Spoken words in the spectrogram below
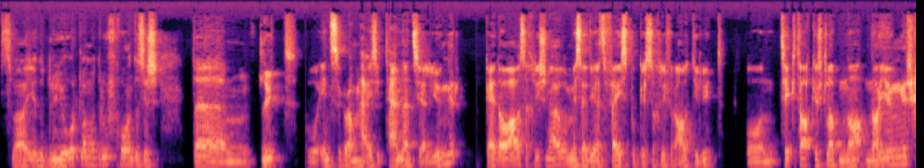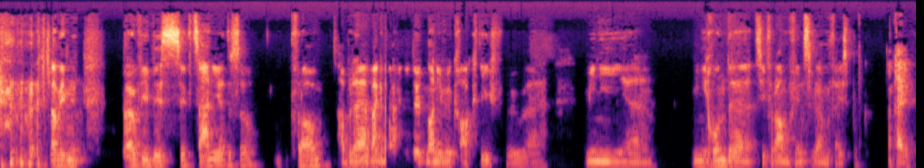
zwei oder drei Jahren glaube ich, drauf gekommen. Das ist die, ähm, die Leute, die Instagram haben, sind tendenziell jünger. Geht auch alles ein bisschen schneller. Wir sehen jetzt, Facebook ist so ein bisschen für alte Leute. Und TikTok ist, glaube ich, noch, noch jünger. ich glaube, irgendwie 12 bis 17 oder so, vor allem. Aber äh, mhm. wegen dem bin ich dort noch nicht wirklich aktiv, weil äh, meine, äh, meine Kunden sind vor allem auf Instagram und Facebook. Okay.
